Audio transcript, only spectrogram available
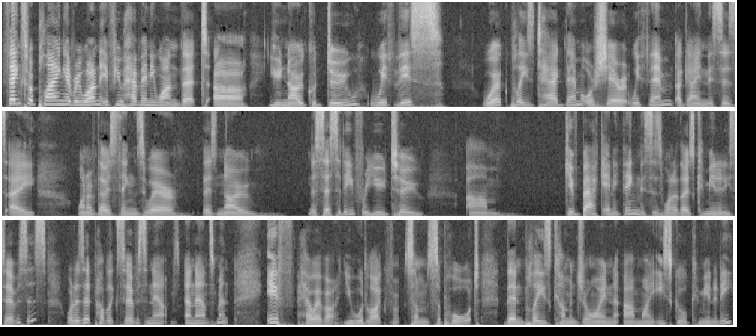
Thanks for playing, everyone. If you have anyone that uh, you know could do with this work, please tag them or share it with them. Again, this is a one of those things where there's no necessity for you to um, give back anything. This is one of those community services. What is it? Public service annou- announcement. If, however, you would like some support, then please come and join uh, my eSchool community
